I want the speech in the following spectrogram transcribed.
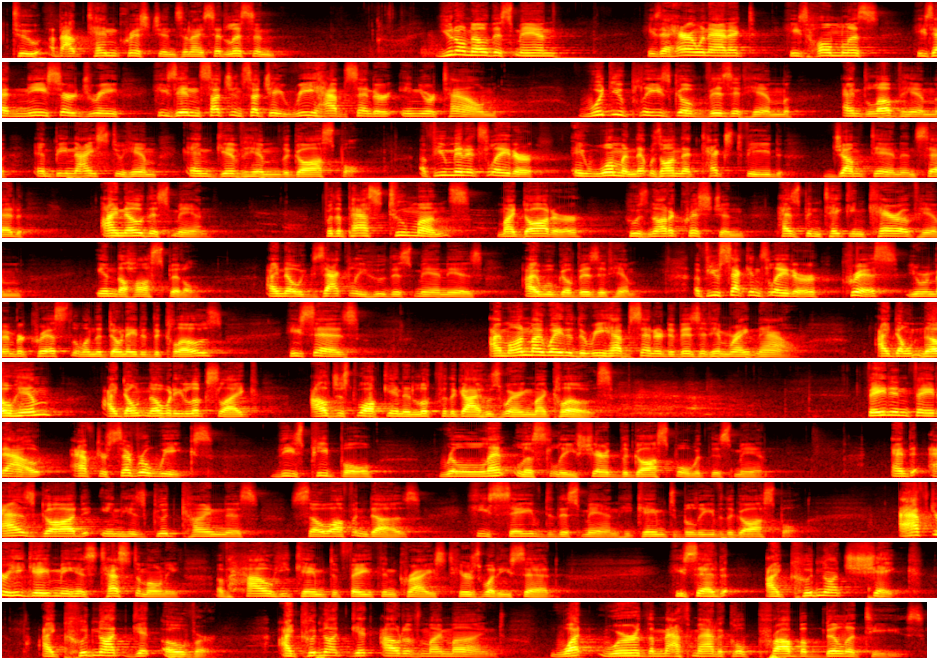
to about 10 Christians and I said, Listen, you don't know this man. He's a heroin addict. He's homeless. He's had knee surgery. He's in such and such a rehab center in your town. Would you please go visit him and love him and be nice to him and give him the gospel? A few minutes later, a woman that was on that text feed jumped in and said, I know this man. For the past two months, my daughter, who's not a Christian, has been taking care of him in the hospital. I know exactly who this man is. I will go visit him. A few seconds later, Chris, you remember Chris, the one that donated the clothes? He says, I'm on my way to the rehab center to visit him right now. I don't know him. I don't know what he looks like. I'll just walk in and look for the guy who's wearing my clothes. fade in, fade out, after several weeks, these people relentlessly shared the gospel with this man. And as God, in his good kindness, so often does, he saved this man. He came to believe the gospel. After he gave me his testimony of how he came to faith in Christ, here's what he said He said, I could not shake, I could not get over, I could not get out of my mind what were the mathematical probabilities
